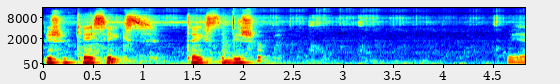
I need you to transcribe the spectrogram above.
Bishop k6 takes the bishop. Yeah.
